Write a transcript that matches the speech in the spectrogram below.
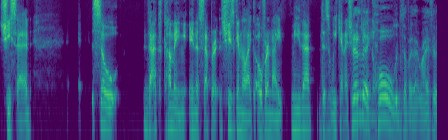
she said. So that's coming in a separate she's gonna like overnight me that this weekend. I should has be like it. cold and stuff like that, right? So,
